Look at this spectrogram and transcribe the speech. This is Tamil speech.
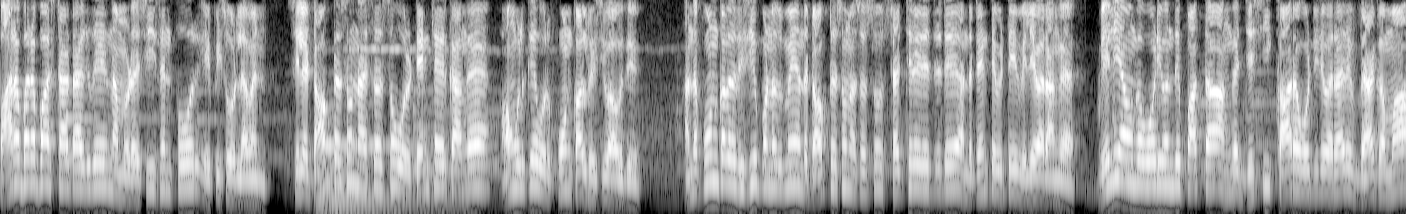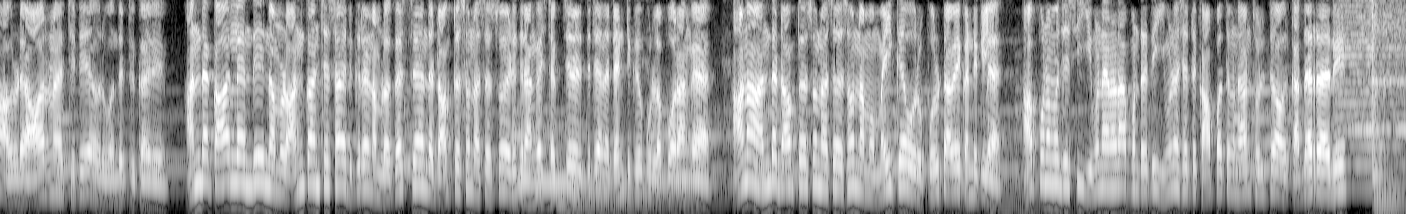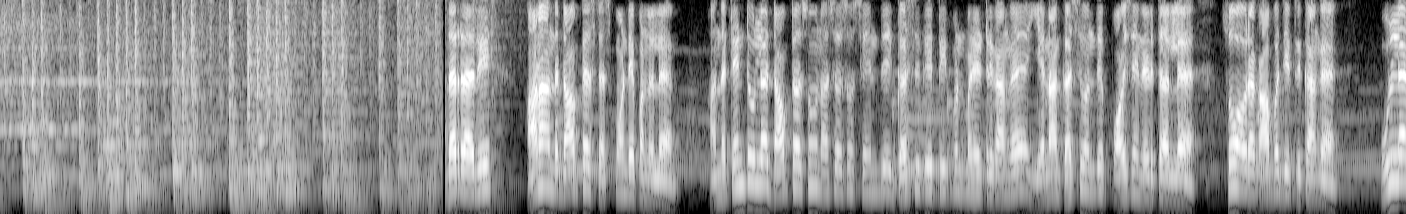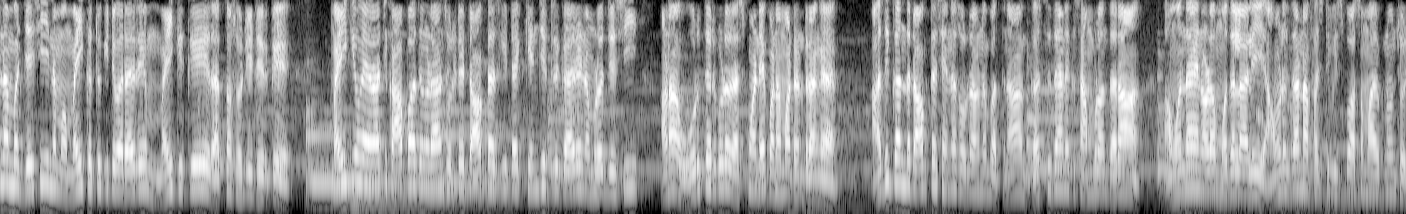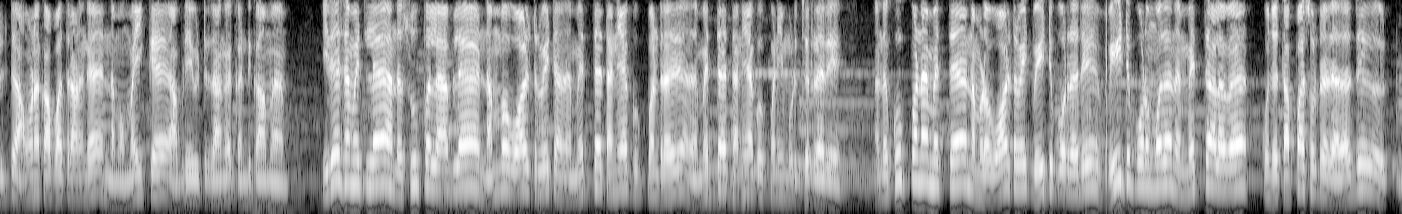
பரபரப்பா ஸ்டார்ட் ஆகுது நம்மளோட சீசன் ஃபோர் எபிசோட் லெவன் சில டாக்டர்ஸும் நர்சஸும் ஒரு டென்ட்ல இருக்காங்க. அவங்களுக்கே ஒரு ஃபோன் கால் ரிசீவ் ஆகுது. அந்த ஃபோன் காலை ரிசீவ் பண்ணதுமே அந்த டாக்டர்ஸும் நர்சஸும் ஸ்ட்ரக்சர் எடுத்துட்டு அந்த டென்ட்டை விட்டு வெளியே வராங்க. வெளியே அவங்க ஓடி வந்து பார்த்தா அங்க ஜெஸ்ஸி காரை ஓட்டிட்டு வர்றாரு. வேகமா அவரோட ஆர்ன வச்சுட்டு அவர் வந்துட்டு இருக்காரு. அந்த கார்ல இருந்து நம்மளோட அன்கான்சியஸா இருக்கிற நம்மளோட கஸ்ட் அந்த டாக்டர்ஸும் நர்சஸும் எடுக்கிறாங்க. ஸ்ட்ரக்சர் எடுத்துட்டு அந்த டென்ட்டுக்கு உள்ள போறாங்க. ஆனா அந்த டாக்டர்ஸும் நர்சஸும் நம்ம மைக்கை ஒரு பொருட்டாவே கண்டுக்கல. அப்போ நம்ம ஜெஸ்ஸி இவனை என்னடா பண்றது? இவனை சேர்த்து காப்பாத்துங்கடான்னு சொல்லிட்டு அவர் கதறாரு கதறாரு ஆனா அந்த டாக்டர்ஸ் ரெஸ்பாண்டே பண்ணல. அந்த டென்ட் உள்ள டாக்டர்ஸும் நர்சஸும் சேர்ந்து கஸ்ஸுக்கு ட்ரீட்மெண்ட் பண்ணிட்டு இருக்காங்க. ஏன்னா கஸ் வந்து பாய்சன் எடுத்தார்ல. ஸோ அவரை காப்பாத்திட்டு இருக்காங்க. உள்ள நம்ம ஜெஸி நம்ம மைக்கை தூக்கிட்டு வர்றாரு. மைக்குக்கு ரத்தம் சொட்டிட்டு இருக்கு. மைக்கும் யாராச்சும் காப்பாத்துங்கடான்னு சொல்லிட்டு டாக்டர்ஸ் கிட்ட கெஞ்சிட்டு இருக்காரு நம்மளோட ஜெஸி ஆனா ஒருத்தர் கூட ரெஸ்பாண்டே பண்ண மாட்டேன்றாங்க. அதுக்கு அந்த டாக்டர்ஸ் என்ன சொல்றாங்கன்னு பார்த்தனா கஸ் தான் எனக்கு சம்பளம் தரான். அவன் தான் என்னோட முதலாளி. அவனுக்கு தான் நான் ஃபர்ஸ்ட் விசுவாசமா இருக்கணும்னு சொல்லிட்டு அவனை காப்பாத்துறானுங்க. நம்ம மைக்கை அப்படியே விட்டுறாங்க கண்டுக்காம. இதே சமயத்துல அந்த சூப்பர் லேப்ல நம்ம வால்டர் வெயிட் அந்த மெத்தை தனியா குக் பண்றாரு. அந்த மெத்தை தனியா குக் பண்ணி முடிச்சிடுறாரு. அந்த குக் பண்ண மெத்தை நம்மளோட வால்டர் வெயிட் வெயிட் போடுறாரு. வெயிட் போடும்போது அந்த மெத்த அளவை கொஞ்சம் தப்பாக சொல்கிறாரு அதாவது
